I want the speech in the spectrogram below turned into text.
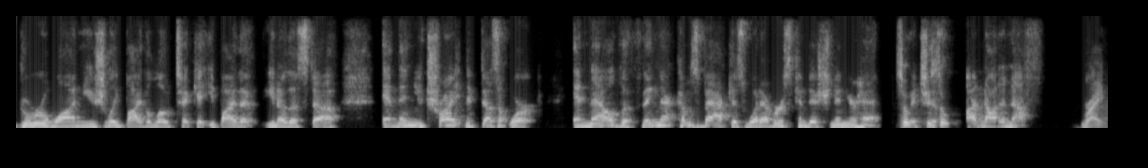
Guru One, usually buy the low ticket, you buy the, you know, the stuff, and then you try it and it doesn't work. And now the thing that comes back is whatever is conditioned in your head, so, which is so, I'm not enough. Right.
